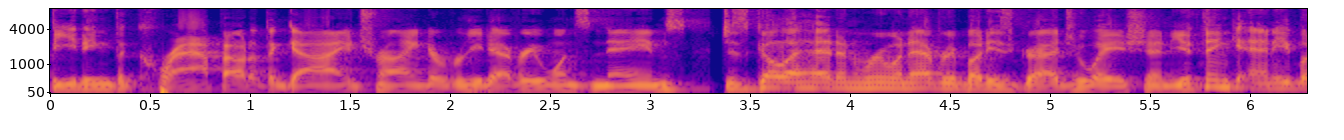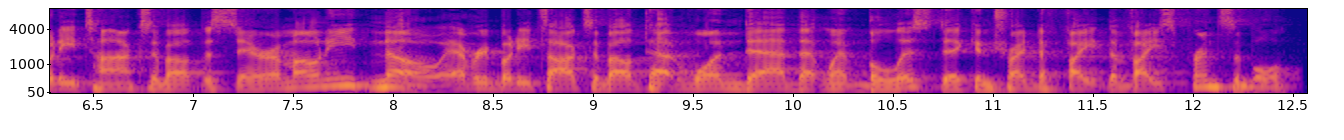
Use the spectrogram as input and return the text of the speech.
beating the crap out of the guy trying to read everyone's names. Just go ahead and ruin everybody's graduation. You think anybody talks about the ceremony? No, everybody talks about that one dad that went ballistic and tried to fight the vice principal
